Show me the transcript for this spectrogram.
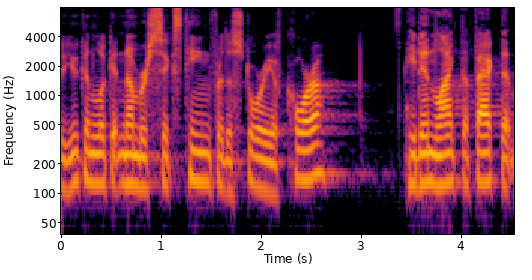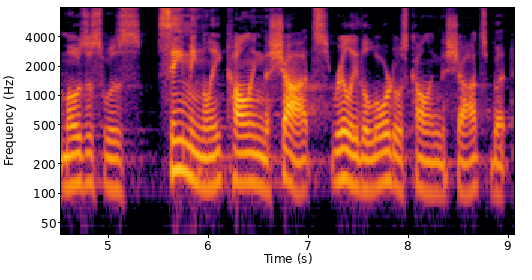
So you can look at number 16 for the story of Korah. He didn't like the fact that Moses was seemingly calling the shots. Really, the Lord was calling the shots, but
